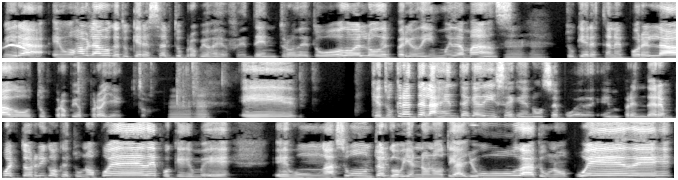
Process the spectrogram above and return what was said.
Mira, hemos hablado que tú quieres ser tu propio jefe. Dentro de todo lo del periodismo y demás, tú quieres tener por el lado tus propios proyectos. Eh, ¿Qué tú crees de la gente que dice que no se puede? Emprender en Puerto Rico, que tú no puedes porque eh, es un asunto, el gobierno no te ayuda, tú no puedes,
